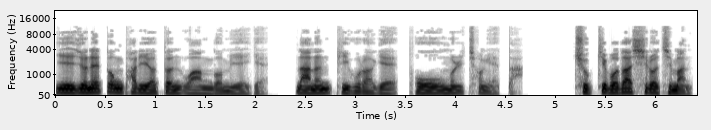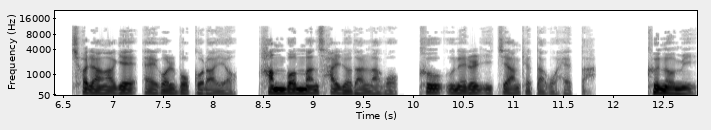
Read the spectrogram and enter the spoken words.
예전에 똥파리였던 왕거미에게 나는 비굴하게 도움을 청했다. 죽기보다 싫었지만 처량하게 애걸복걸하여 한 번만 살려달라고 그 은혜를 잊지 않겠다고 했다. 그놈이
